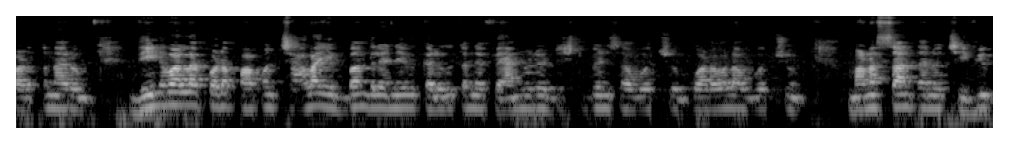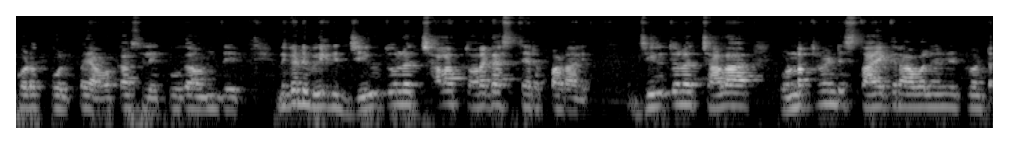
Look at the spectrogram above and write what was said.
పడుతున్నారు. దీనివల్ల కూడా పాపం చాలా ఇబ్బందులు అనేవి కలుగుతున్నాయి. ఫ్యామిలీలో డిస్టర్బెన్స్ అవ్వచ్చు, గొడవలు అవ్వచ్చు, మనశ్శాంతి అనొచ్చు ఇవి కూడా కోల్పోయే అవకాశాలు ఎక్కువగా ఉంది. ఎందుకంటే వీళ్ళకి జీవితంలో చాలా త్వరగా స్థిరపడాలి. జీవితంలో చాలా ఉన్నతమైన స్థాయికి రావాలనేటువంటి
